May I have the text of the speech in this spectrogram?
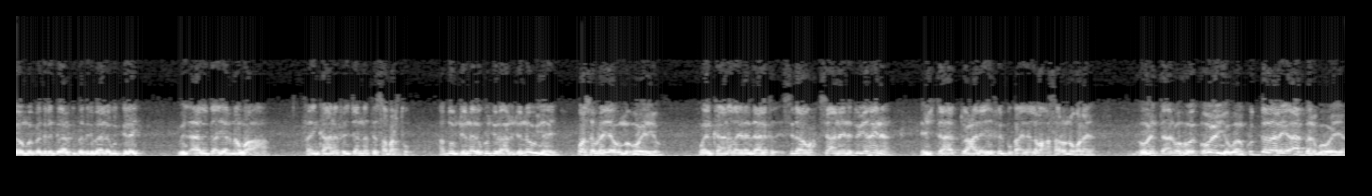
yowma badrin dagaalkii badri baa lagu dilay wiil aadu da-yarna waa ahaa fain kaana fi ljannati sabartu hadduu jannada ku jiro ahlu janno uu yahay waan sabrayaa uma ooyayo wain kaana hayra daalika sidaa si aan hayn yahayna ijtahadtu calayhi fi lbukaa ilan laba khasaaro noqonaya oohinta anu ooyayo waan ku dadaalaya aad baan ugu ooyaya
